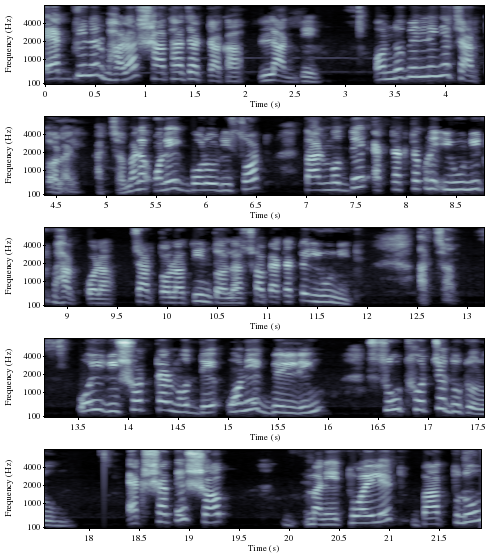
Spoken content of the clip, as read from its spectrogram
একদিনের ভাড়া সাত হাজার টাকা লাগবে। অন্য বিল্ডিংয়ে চারতলায়। আচ্ছা মানে অনেক বড় রিসর্ট তার মধ্যে একটা একটা করে ইউনিট ভাগ করা, চারতলা, তিনতলা, সব এক একটা ইউনিট। আচ্ছা ওই রিসর্টটার মধ্যে অনেক বিল্ডিং, স্যুট হচ্ছে দুটো রুম। একসাথে সব মানে টয়লেট, বাথরুম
